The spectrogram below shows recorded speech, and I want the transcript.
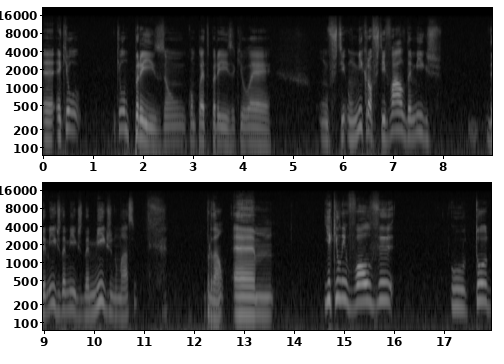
uh, aquilo, aquilo é um paraíso, é um completo paraíso. Aquilo é um, um micro festival de amigos, de amigos, de amigos, de amigos no máximo. Perdão. Um, e aquilo envolve o, todo,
